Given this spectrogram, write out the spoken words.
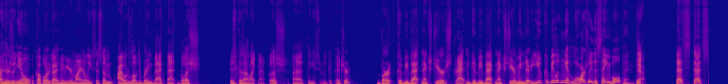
and there's a, you know a couple other guys maybe in your minor league system. I would love to bring back Matt Bush, just because I like Matt Bush. I think he's a really good pitcher. Burke could be back next year. Stratton could be back next year. I mean, there, you could be looking at largely the same bullpen. Yeah. that's that's.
